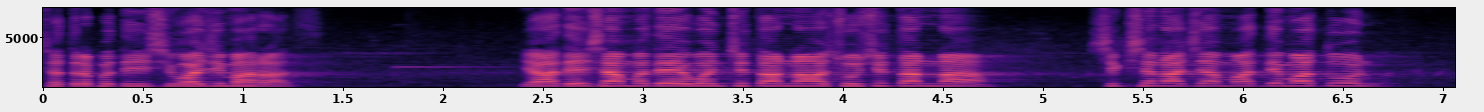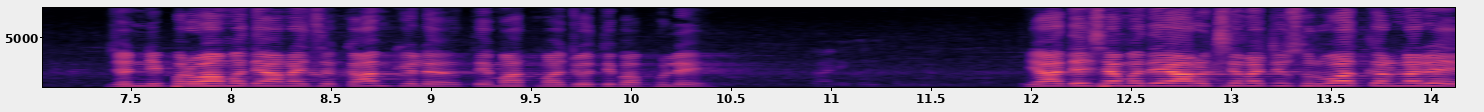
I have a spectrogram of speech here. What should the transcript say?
छत्रपती शिवाजी महाराज या देशामध्ये वंचितांना शोषितांना शिक्षणाच्या माध्यमातून ज्यांनी प्रवाहामध्ये आणायचं काम केलं ते महात्मा ज्योतिबा फुले. या देशामध्ये आरक्षणाची सुरुवात करणारे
